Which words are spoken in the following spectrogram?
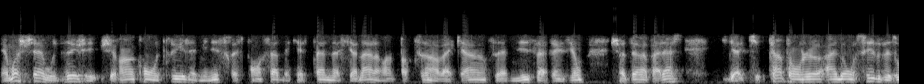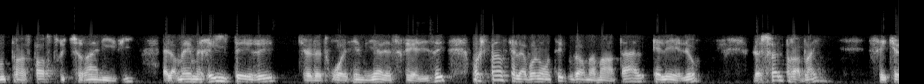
Mais moi, je tiens à vous dire, j'ai rencontré la ministre responsable de la capitale nationale avant de partir en vacances, la ministre de la région, Chaudière-Appalaches. Quand on a annoncé le réseau de transport structurant à Lévis, elle a même réitéré que le troisième lien allait se réaliser. Moi, je pense que la volonté gouvernementale, elle est là. Le seul problème, c'est que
